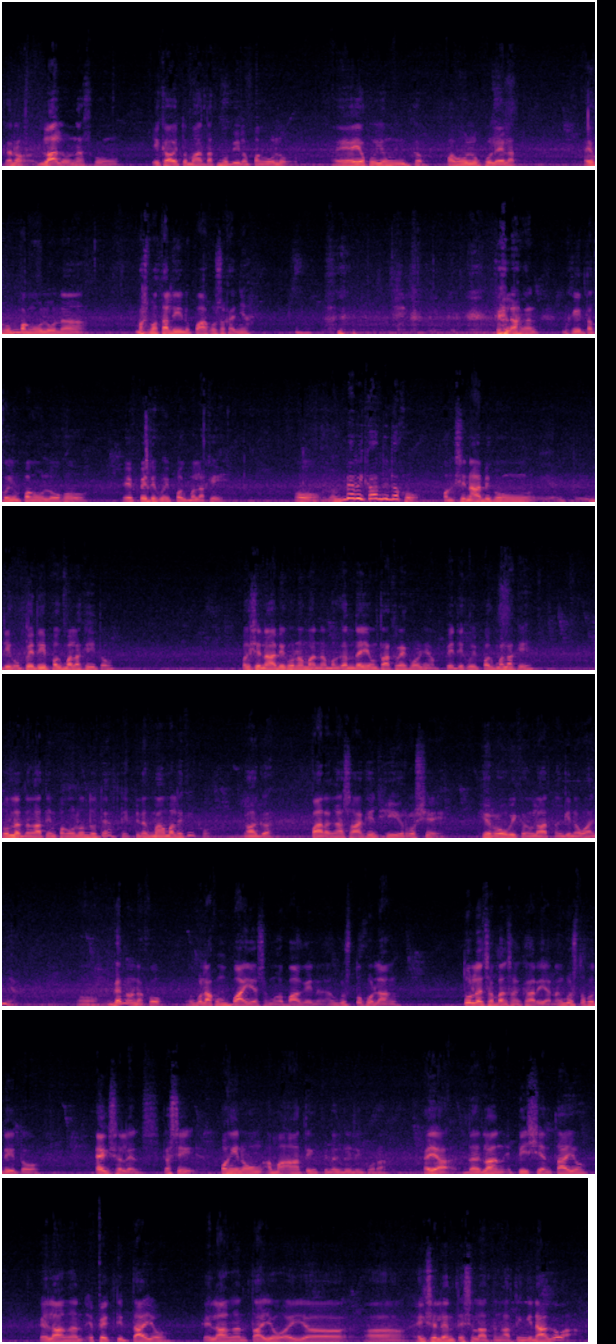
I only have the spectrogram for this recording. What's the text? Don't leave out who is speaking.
Speaker 1: Ano, lalo na kung ikaw ay tumatakbo bilang Pangulo. Ay, ayoko yung Pangulong kulelat. Ayoko yung Pangulo na mas matalino pa ako sa kanya. Kailangan makita ko yung Pangulo ko, eh pwede kong ipagmalaki. Oh, very candid ako. Pag sinabi kong hindi ko pwede ipagmalaki ito, pag sinabi ko naman na maganda yung track record niya, pwede ko ipagmalaki, tulad ng ating Pangulong Duterte, pinagmamalaki ko. Gaga, para nga sa akin, hero siya eh. Heroic ang lahat ng ginawa niya. Oh, ganun ako. Wala akong bias sa mga bagay na. Ang gusto ko lang, tulad sa bansang Korean, ang gusto ko dito, excellence. Kasi Panginoong Ama ating pinaglilingkuran. Kaya dahilan, efficient tayo, kailangan effective tayo, kailangan tayo ay ah, ah, excelente sa lahat ng ating ginagawa.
